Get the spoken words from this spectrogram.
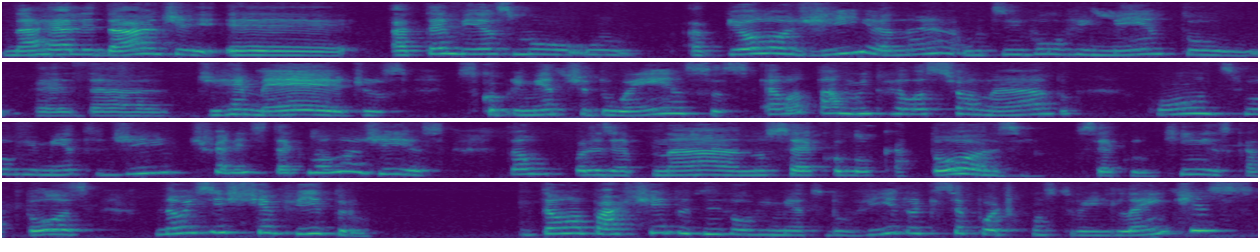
Na realidade, é, até mesmo o, a biologia, né, o desenvolvimento é, da, de remédios, descobrimento de doenças, ela está muito relacionado com o desenvolvimento de diferentes tecnologias. Então, por exemplo, na, no século XIV, século XV, XIV, não existia vidro. Então, a partir do desenvolvimento do vidro, é que você pode construir lentes,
